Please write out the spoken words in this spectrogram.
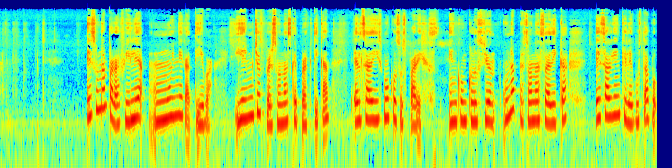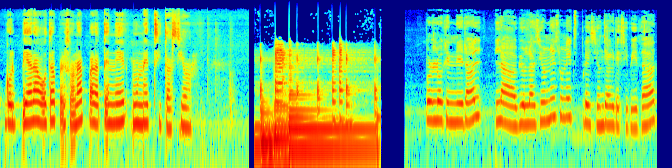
Es una parafilia muy negativa y hay muchas personas que practican el sadismo con sus parejas. En conclusión, una persona sádica es alguien que le gusta golpear a otra persona para tener una excitación. Por lo general, la violación es una expresión de agresividad,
